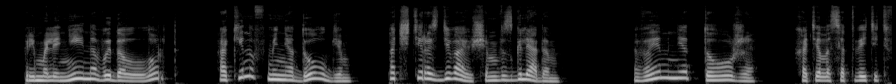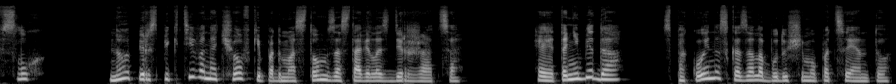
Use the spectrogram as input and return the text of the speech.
— прямолинейно выдал лорд, окинув меня долгим, почти раздевающим взглядом. «Вы мне тоже», — хотелось ответить вслух, но перспектива ночевки под мостом заставила сдержаться. «Это не беда», — спокойно сказала будущему пациенту.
